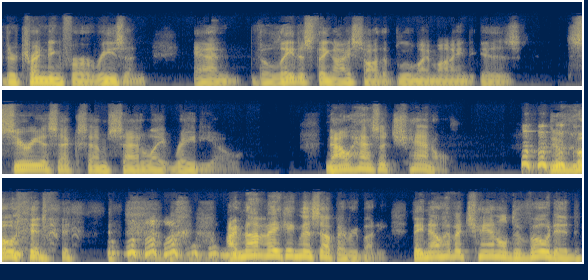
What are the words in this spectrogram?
they're trending for a reason. And the latest thing I saw that blew my mind is Sirius XM satellite radio now has a channel devoted. I'm not making this up, everybody. They now have a channel devoted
